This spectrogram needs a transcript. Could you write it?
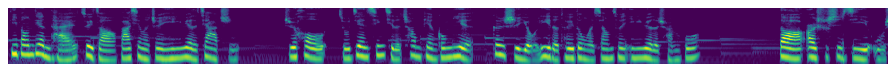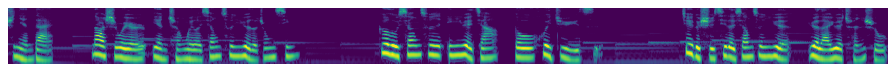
地方电台最早发现了这一音乐的价值，之后逐渐兴起的唱片工业更是有力地推动了乡村音乐的传播。到二十世纪五十年代，纳什维尔便成为了乡村乐的中心。各路乡村音乐家都汇聚于此。这个时期的乡村乐越来越成熟，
